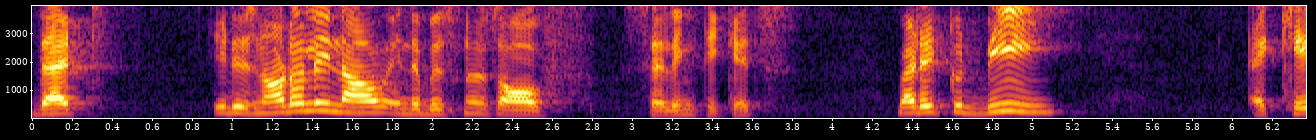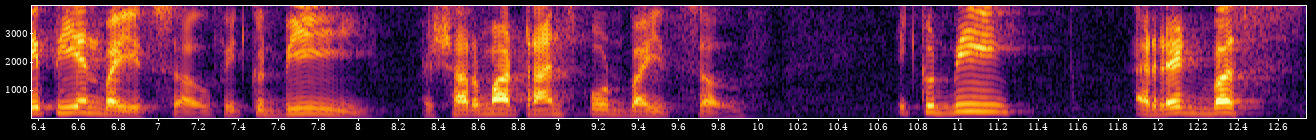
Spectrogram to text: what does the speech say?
That it is not only now in the business of selling tickets, but it could be a KPN by itself, it could be a Sharma transport by itself, it could be a Redbus bus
